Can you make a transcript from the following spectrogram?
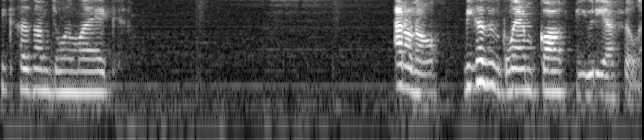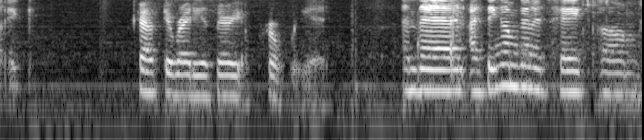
because I'm doing like, I don't know, because it's glam goth beauty, I feel like casket ready is very appropriate. And then I think I'm going to take um,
